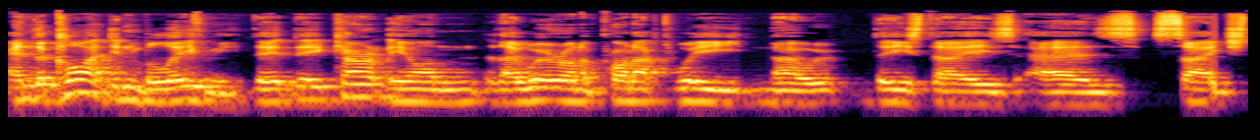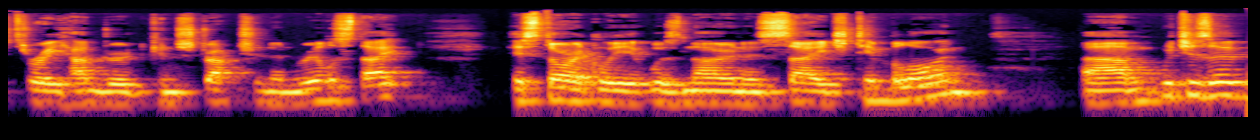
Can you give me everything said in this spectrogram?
And the client didn't believe me. They're, they're currently on, they were on a product we know these days as Sage 300 Construction and Real Estate. Historically, it was known as Sage Timberline um, which is a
